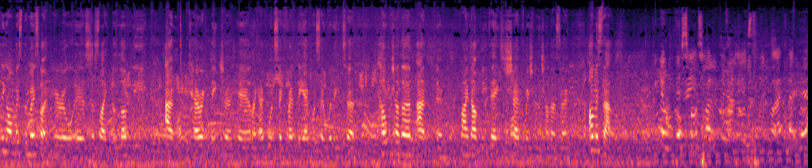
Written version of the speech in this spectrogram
Thing I'll miss the most about Imperial is just like the lovely and caring nature here. Like everyone's so friendly, everyone's so willing to help each other and you know find out new things, share information with each other. So I'll miss that. This most about what I've met here.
